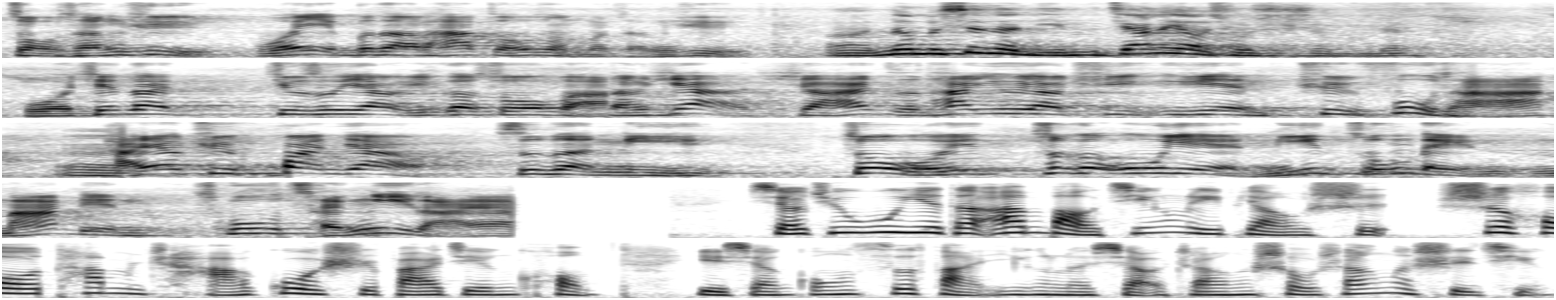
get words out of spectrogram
走程序，我也不知道他走什么程序。啊，那么现在你们家的要求是什么呢？我现在就是要一个说法。等下小孩子他又要去医院去复查，还要去换药，是不是？你作为这个物业，你总得拿点出诚意来啊。小区物业的安保经理表示，事后他们查过事发监控，也向公司反映了小张受伤的事情。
